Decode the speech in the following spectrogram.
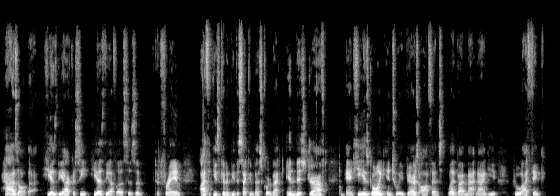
has all that. He has the accuracy, he has the athleticism, the frame. I think he's going to be the second best quarterback in this draft, and he is going into a Bears offense led by Matt Nagy, who I think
